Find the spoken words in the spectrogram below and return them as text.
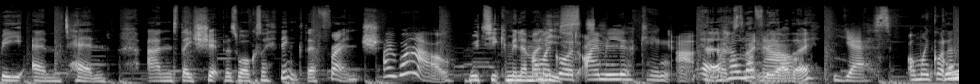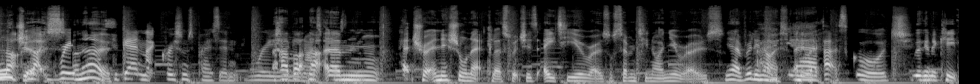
BM10. And they ship as well because I think they're French. oh, wow. Boutique Minimaliste. Oh my god, I'm looking at Yeah, how lovely now. are they? Yes. Oh my god, I love like Gorgeous. really, I know. again like Christmas present. Really, How about nice that um, Petra initial necklace, which is 80 euros or 79 euros? Yeah, really nice. Oh, Yeah, Anyway. that's gorgeous. we're going to keep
